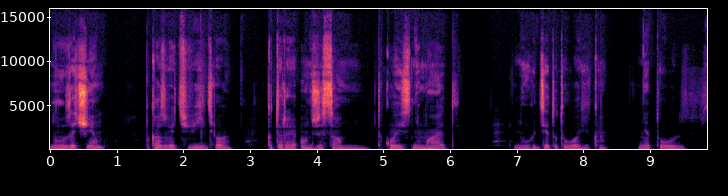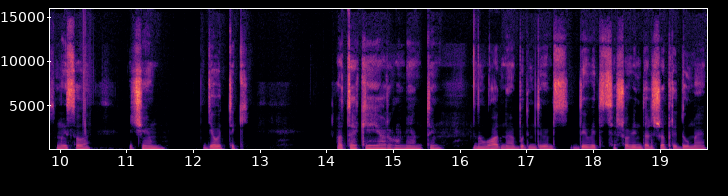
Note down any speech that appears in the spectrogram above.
Ну зачем показывать видео, которое он же сам такое снимает? Ну где тут логика? Нету смысла. Зачем делать такие Отакі аргументи. Ну ладно, будемо дивитися, що він далі придумає.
